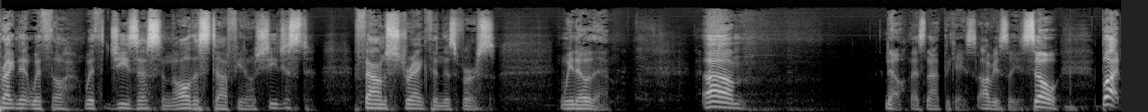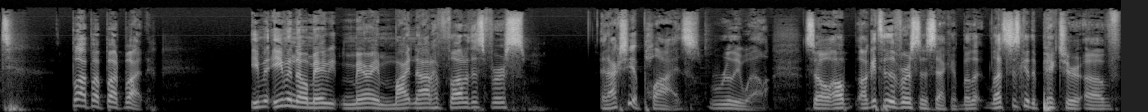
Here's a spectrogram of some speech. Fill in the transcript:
pregnant with, uh, with Jesus and all this stuff, you know, she just found strength in this verse. We know that. Um, no, that's not the case, obviously. So, but, but, but, but, but, even, even though maybe Mary might not have thought of this verse, it actually applies really well. So I'll, I'll get to the verse in a second, but let, us just get the picture of,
